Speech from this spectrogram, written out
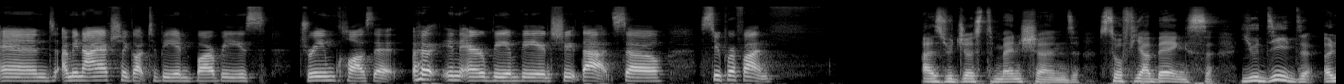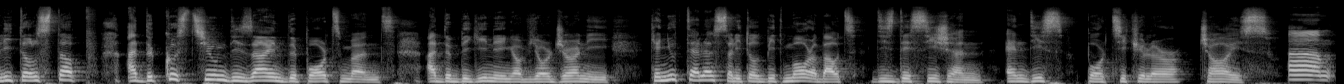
And I mean, I actually got to be in Barbie's dream closet in Airbnb and shoot that. So super fun. As you just mentioned, Sophia Banks, you did a little stop at the costume design department at the beginning of your journey. Can you tell us a little bit more about this decision and this particular choice? Um,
